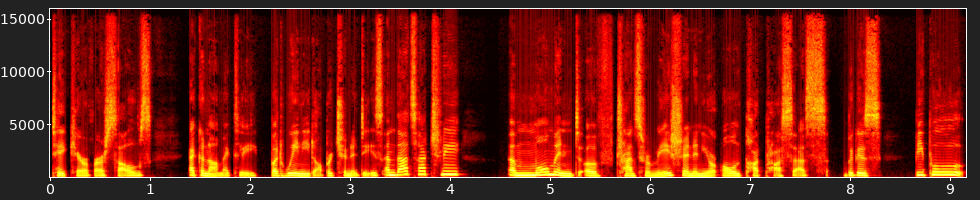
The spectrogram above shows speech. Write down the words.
take care of ourselves economically, but we need opportunities. And that's actually a moment of transformation in your own thought process because people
